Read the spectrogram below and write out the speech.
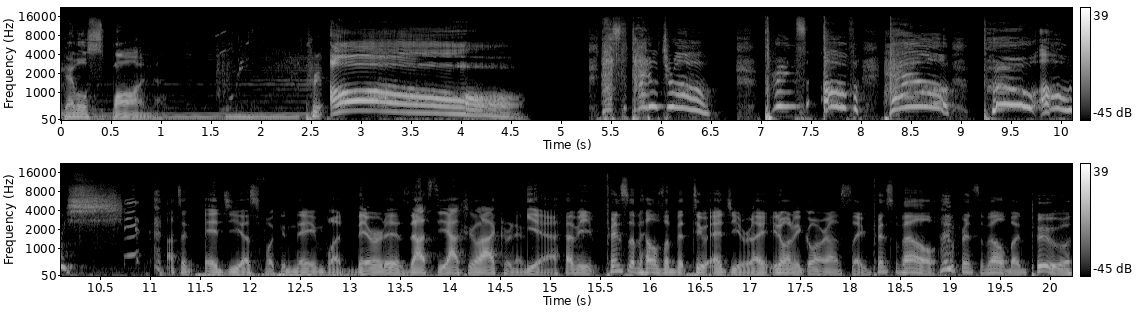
Devil Spawn. Oh! That's the title drop! Prince of Hell! Pooh! Oh, shit! That's an edgy ass fucking name, but there it is. That's the actual acronym. Yeah, I mean, Prince of Hell's a bit too edgy, right? You don't want to be going around saying Prince of Hell, Prince of Hell, but Pooh, you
